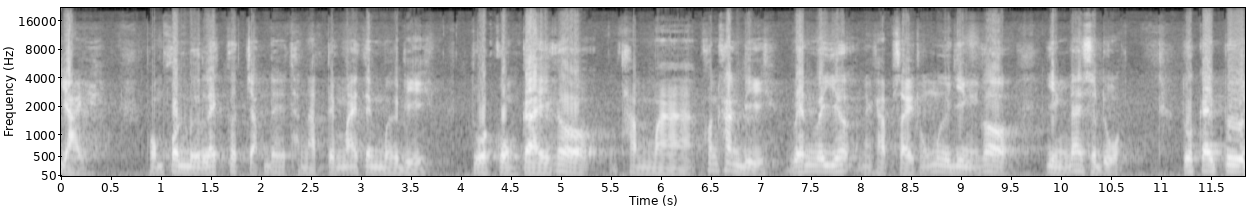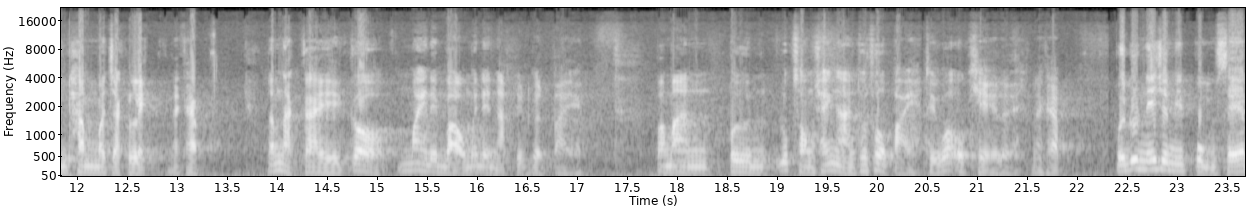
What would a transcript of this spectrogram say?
ใหญ่ ผมคนมือเล็กก็จับได้ถนัดเต็มไม้เต็มมือดี ตัวโก่งไกก็ทำมาค่อนข้างดี เว้นไว้เยอะนะครับ ใส่ถุงมือยิงก็ยิงได้สะดวก ตัวไกปืนทำมาจากเหล็กนะครับ น้ำหนักไกก็ไม่ได้เบาไม่ได้หนักจนเกินไป ประมาณปืนลูกซองใช้งานทั่ว ๆ ไป ถือว่าโอเคเลยนะครับปืนรุ่นนี้จะมีปุ่มเซฟ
